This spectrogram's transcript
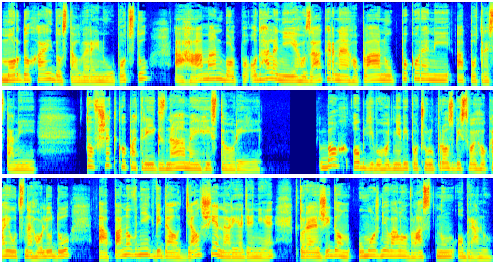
Mordochaj dostal verejnú poctu a Háman bol po odhalení jeho zákerného plánu pokorený a potrestaný. To všetko patrí k známej histórii. Boh obdivuhodne vypočul prozby svojho kajúcneho ľudu a panovník vydal ďalšie nariadenie, ktoré Židom umožňovalo vlastnú obranu.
